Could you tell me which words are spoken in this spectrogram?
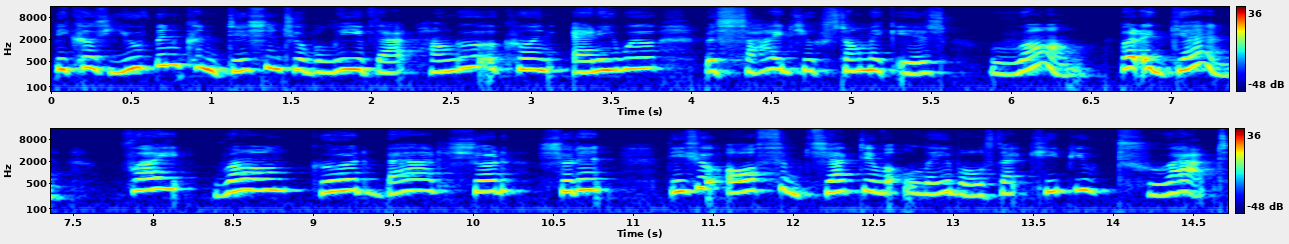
Because you've been conditioned to believe that hunger occurring anywhere besides your stomach is wrong. But again, right, wrong, good, bad, should, shouldn't. These are all subjective labels that keep you trapped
